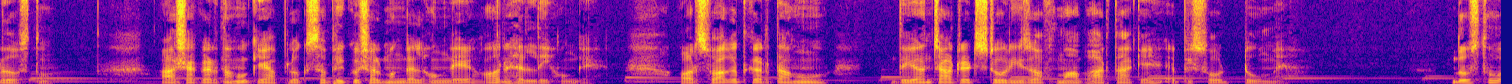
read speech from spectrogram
दोस्तों। आशा करता हूँ कि आप लोग सभी कुशल मंगल होंगे और हेल्दी होंगे। और स्वागत करता हूँ the uncharted stories of Mahabharata के एपिसोड टू में। दोस्तों,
